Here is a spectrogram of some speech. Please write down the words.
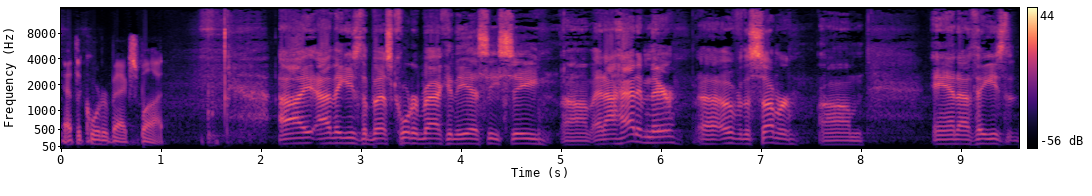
at the quarterback spot. I, I think he's the best quarterback in the SEC, um, and I had him there uh, over the summer. Um, and I think he's the,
